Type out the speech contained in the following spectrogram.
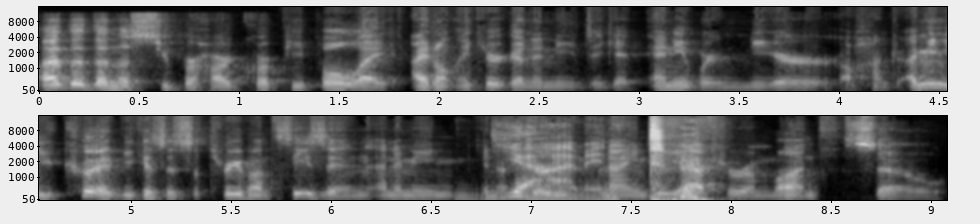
other than the super hardcore people. Like, I don't think you're going to need to get anywhere near a hundred. I mean, you could because it's a three month season, and I mean, you know, Yeah, I mean- ninety after a month. So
